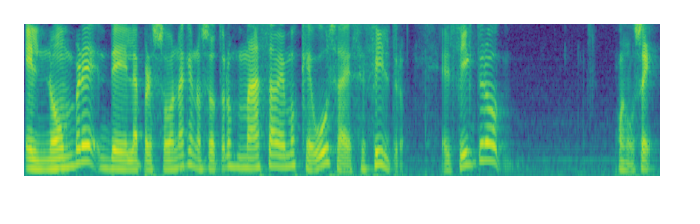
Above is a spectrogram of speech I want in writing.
el nombre de la persona que nosotros más sabemos que usa ese filtro. El filtro, Juan José,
